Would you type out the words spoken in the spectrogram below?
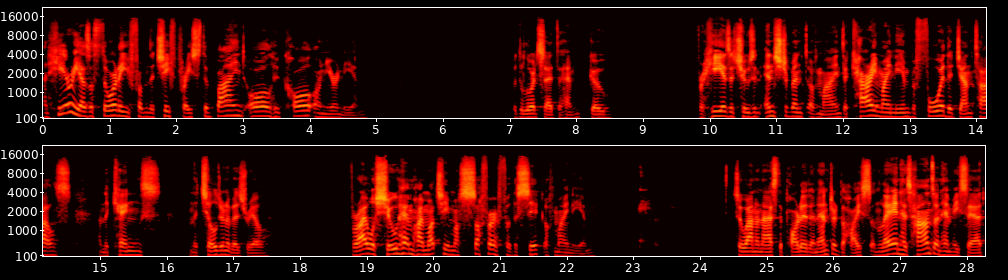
And here he has authority from the chief priest to bind all who call on your name. But the Lord said to him, Go, for he is a chosen instrument of mine to carry my name before the Gentiles and the kings and the children of Israel. For I will show him how much he must suffer for the sake of my name. So Ananias departed and entered the house, and laying his hands on him, he said,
